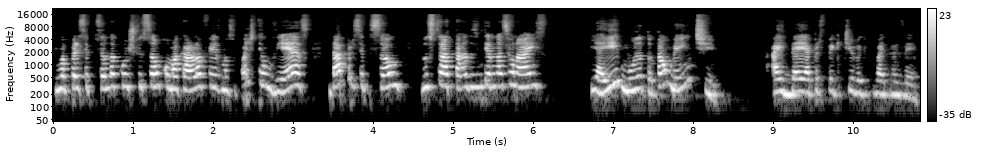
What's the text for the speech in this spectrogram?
de uma percepção da Constituição, como a Carla fez, mas tu pode ter um viés da percepção dos tratados internacionais. E aí muda totalmente a ideia, a perspectiva que tu vai trazer.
